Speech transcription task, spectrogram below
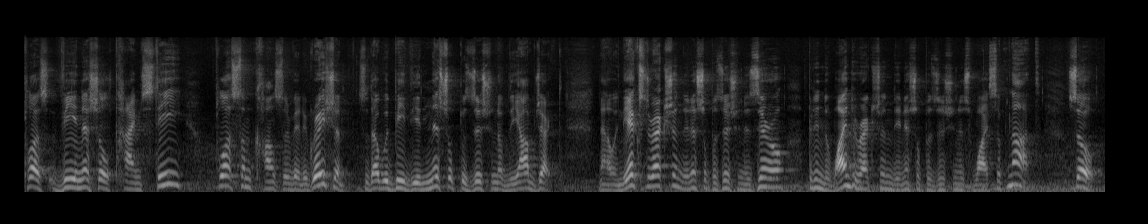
plus v initial times t, plus some constant of integration. So that would be the initial position of the object. Now in the x direction, the initial position is 0, but in the y direction, the initial position is y sub naught. So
